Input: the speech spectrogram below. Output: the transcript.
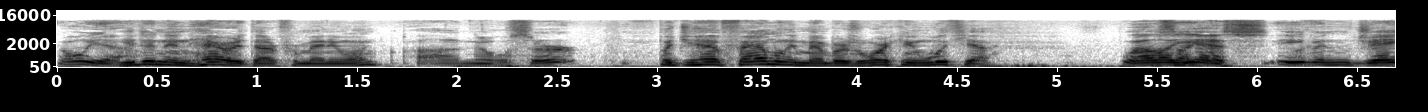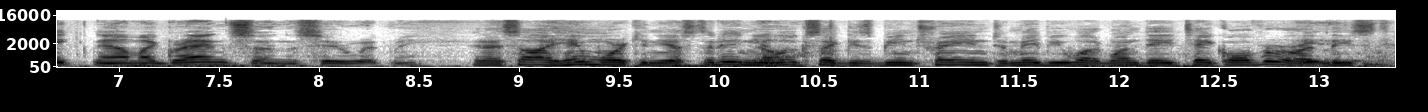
oh yeah. You didn't inherit that from anyone, Uh, no, sir. but you have family members working with you. Well, like- yes. Even Jake now, my grandson, is here with me. And I saw him working yesterday, and he No. looks like he's being trained to maybe what one day take over, or at least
